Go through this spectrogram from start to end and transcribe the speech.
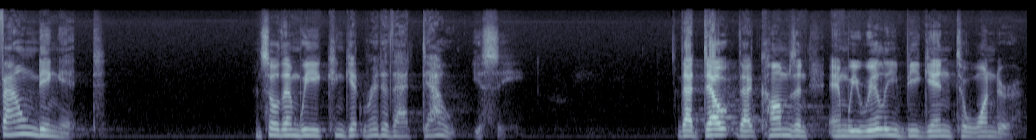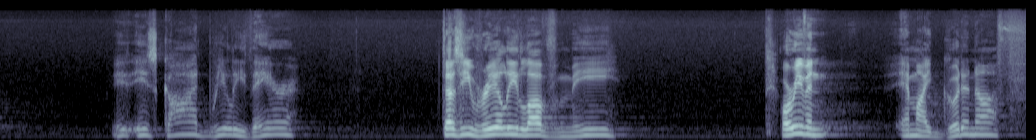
founding it. And so then we can get rid of that doubt, you see. That doubt that comes and, and we really begin to wonder is God really there? Does he really love me? Or even, am I good enough?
